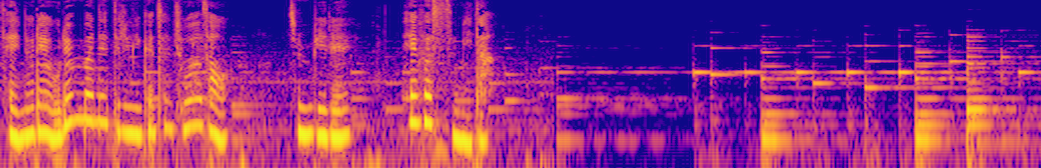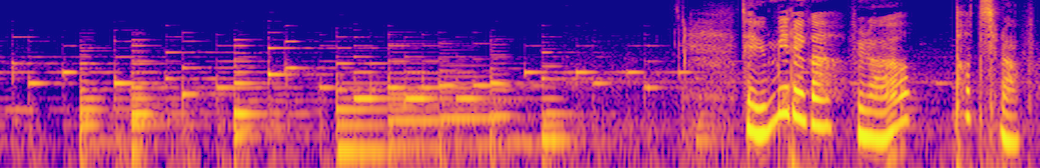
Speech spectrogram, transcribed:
자, 이 노래 오랜만에 들으니까 참 좋아서 준비를 해봤습니다. 자, 윤미래가 불러요. 터치 러브.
